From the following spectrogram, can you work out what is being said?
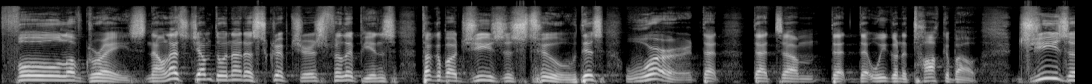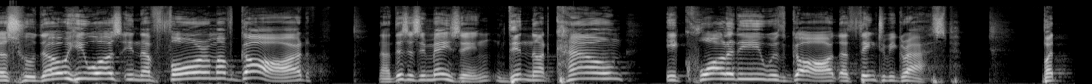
full of grace. Now let's jump to another scriptures, Philippians, talk about Jesus too. This word that that um, that that we're going to talk about, Jesus, who though he was in the form of God, now this is amazing, did not count equality with God a thing to be grasped, but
